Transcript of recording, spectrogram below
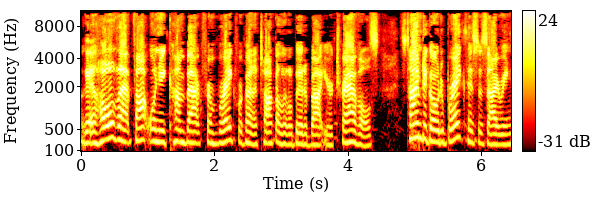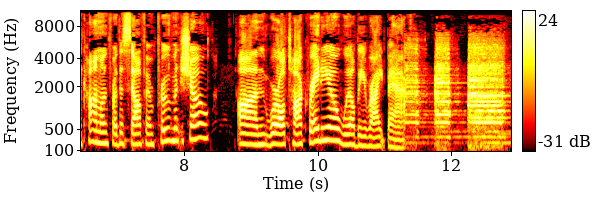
Okay, hold that thought when you come back from break. We're going to talk a little bit about your travels. It's time to go to break. This is Irene Conlon for the Self Improvement Show on World Talk Radio. We'll be right back.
